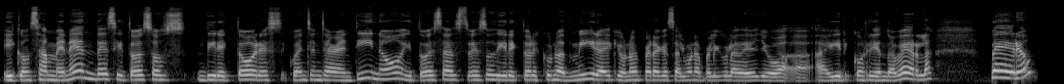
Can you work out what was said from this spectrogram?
Y con Sam Menéndez y todos esos directores, Quentin Tarantino y todos esas- esos directores que uno admira y que uno espera que salga una película de ellos a, a- a ir corriendo a verla. Pero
